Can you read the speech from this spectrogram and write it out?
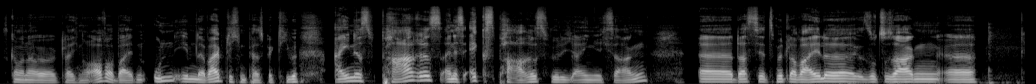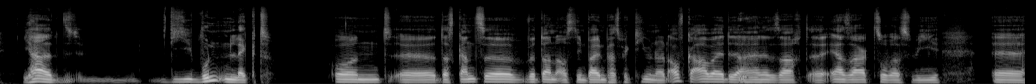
Das kann man aber gleich noch aufarbeiten. Und eben der weiblichen Perspektive eines Paares, eines Ex-Paares, würde ich eigentlich sagen, äh, das jetzt mittlerweile sozusagen, äh, ja, die Wunden leckt. Und äh, das Ganze wird dann aus den beiden Perspektiven halt aufgearbeitet. Der mhm. eine sagt, äh, er sagt sowas wie, äh,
